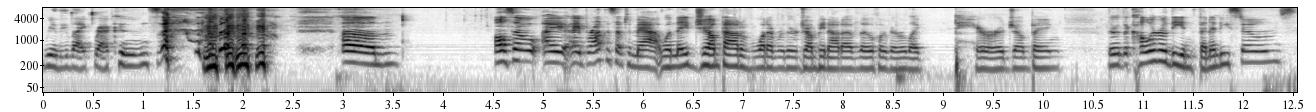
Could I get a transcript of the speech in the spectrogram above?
really like raccoons. um. Also, I, I brought this up to Matt. When they jump out of whatever they're jumping out of, they look like they're like para jumping. They're the color of the Infinity Stones,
